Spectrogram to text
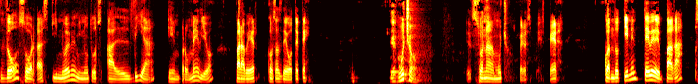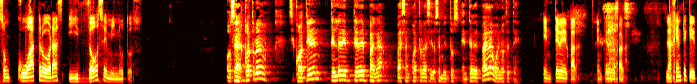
dos horas y nueve minutos al día en promedio para ver cosas de OTT. Es mucho. Eh, Suena mucho, pero es- espera. Cuando tienen TV de paga, son cuatro horas y doce minutos. O sea, cuatro. Si cuando tienen tele de, TV de paga, pasan cuatro horas y 12 minutos en TV de paga o en OTT. En TV de paga. En TV de paga. La gente que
